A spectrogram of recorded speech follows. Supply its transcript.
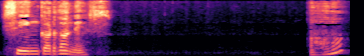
sin cordones. ¿Oh?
